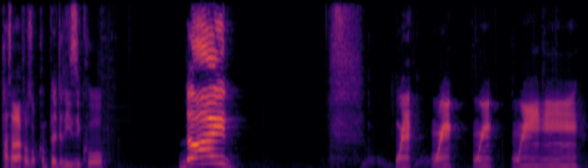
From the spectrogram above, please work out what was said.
Passt halt einfach so komplett Risiko. Nein! Wah, wah, wah, wah.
